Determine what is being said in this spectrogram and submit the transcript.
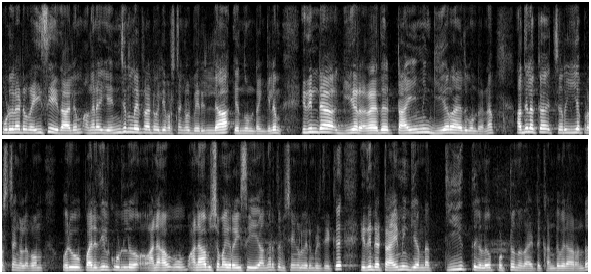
കൂടുതലായിട്ട് റേസ് ചെയ്താലും അങ്ങനെ എഞ്ചിൻ റിലേറ്റഡ് ആയിട്ട് വലിയ പ്രശ്നങ്ങൾ വരില്ല എന്നുണ്ടെങ്കിലും ഇതിന്റെ ഗിയർ അതായത് ടൈമിംഗ് ഗിയർ ആയതുകൊണ്ട് തന്നെ അതിലൊക്കെ ചെറിയ പ്രശ്നങ്ങൾ. ഇപ്പം ഒരു പരിധിയിൽ കൂടുതൽ അനാ അനാവശ്യമായി റേസ് ചെയ്യുക അങ്ങനത്തെ വിഷയങ്ങൾ വരുമ്പോഴത്തേക്ക് ഇതിന്റെ ടൈമിംഗ് ഗിയറിന്റെ തീത്തുകൾ പൊട്ടുന്നതായിട്ട് കണ്ടുവരാറുണ്ട്.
